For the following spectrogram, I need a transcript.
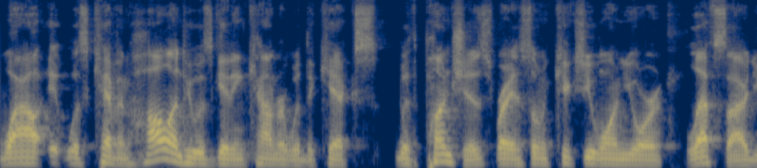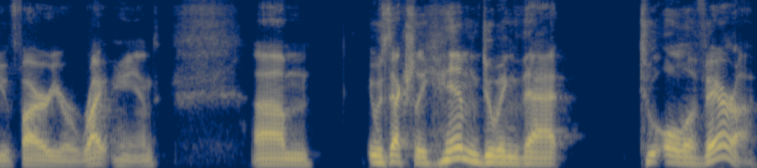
while it was Kevin Holland who was getting countered with the kicks with punches, right? If someone kicks you on your left side, you fire your right hand. Um, it was actually him doing that to Oliveira.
